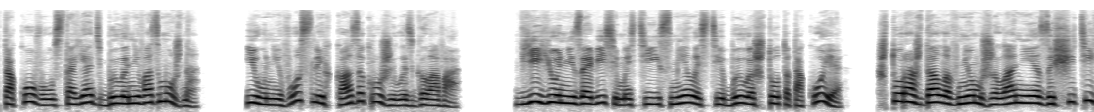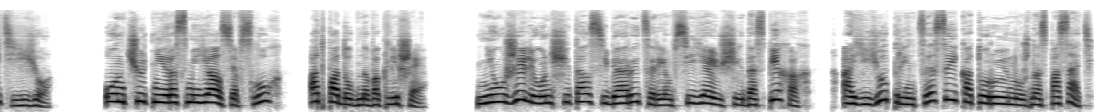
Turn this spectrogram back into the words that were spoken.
такого устоять было невозможно, и у него слегка закружилась голова. В ее независимости и смелости было что-то такое, что рождало в нем желание защитить ее. Он чуть не рассмеялся вслух от подобного клише. Неужели он считал себя рыцарем в сияющих доспехах, а ее принцессой, которую нужно спасать?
